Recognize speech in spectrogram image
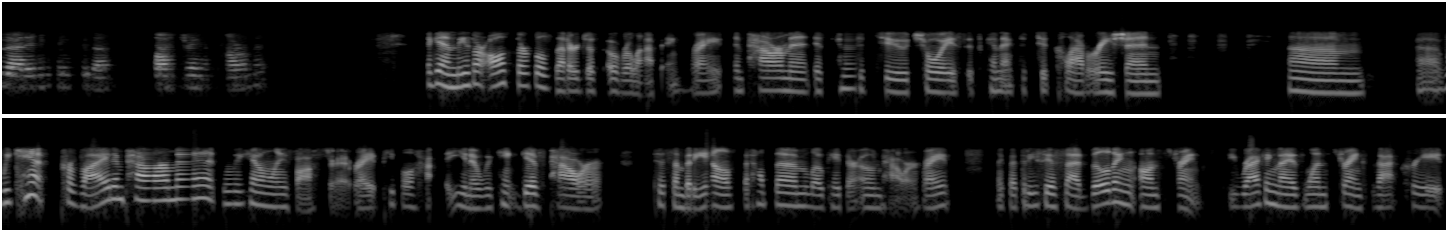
to add anything to the fostering empowerment? Again, these are all circles that are just overlapping, right? Empowerment is connected to choice, it's connected to collaboration. Um, uh, we can't provide empowerment, we can only foster it, right? People, you know, we can't give power to somebody else, but help them locate their own power, right? Like Patricia said, building on strengths. If you recognize one strength, that creates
